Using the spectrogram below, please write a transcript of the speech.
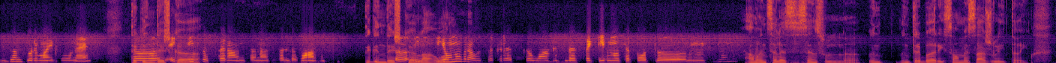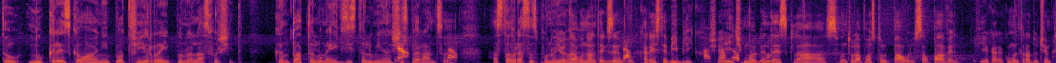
în gânduri mai bune. te că gândești că, Există speranță în astfel de oameni. te gândești că Uh, la Eu oam- nu vreau să cred că oamenii respectiv nu se pot... Uh, Am înțeles sensul uh, în, întrebării sau mesajului tău. tău. Nu crezi că oamenii pot fi răi până la sfârșit? Că în toată lumea există lumină și Da, speranță. da. Asta vrea să spună Eu Ioan. dau un alt exemplu, Da. care este biblic. Asta și aici vreau mă să spun. gândesc la Sfântul Apostol Paul sau Pavel, fiecare cum îl traducem, uh,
